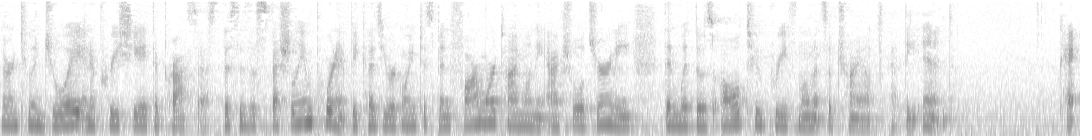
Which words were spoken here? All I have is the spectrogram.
Learn to enjoy and appreciate the process. This is especially important because you are going to spend far more time on the actual journey than with those all too brief moments of triumph at the end. Okay,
